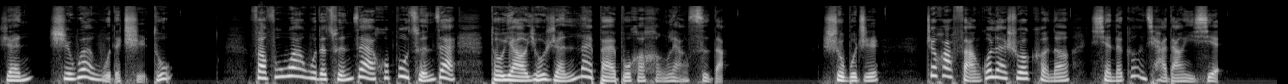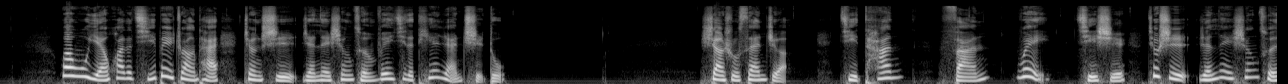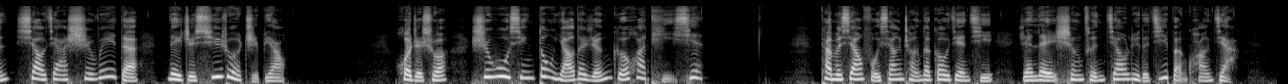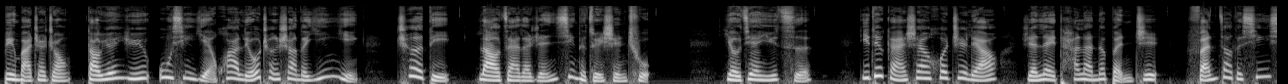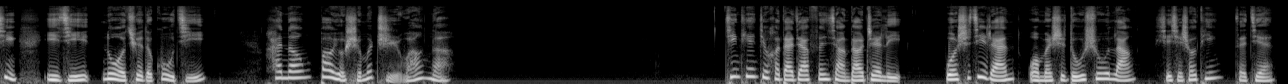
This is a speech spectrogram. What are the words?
人是万物的尺度。”仿佛万物的存在或不存在都要由人来摆布和衡量似的。殊不知，这话反过来说可能显得更恰当一些。万物演化的齐备状态，正是人类生存危机的天然尺度。上述三者，即贪、烦、畏，其实就是人类生存效价示微的内置虚弱指标。或者说是悟性动摇的人格化体现，它们相辅相成地构建起人类生存焦虑的基本框架，并把这种导源于悟性演化流程上的阴影彻底烙在了人性的最深处。有鉴于此，你对改善或治疗人类贪婪的本质、烦躁的心性以及懦怯的顾及，还能抱有什么指望呢？今天就和大家分享到这里。我是既然我们是读书郎。谢谢收听再见。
